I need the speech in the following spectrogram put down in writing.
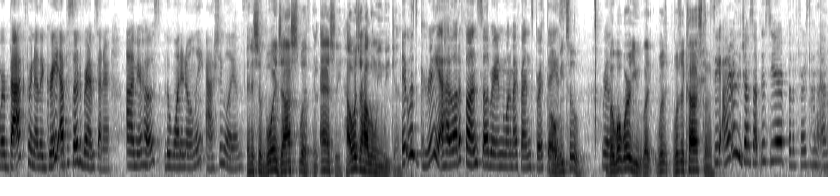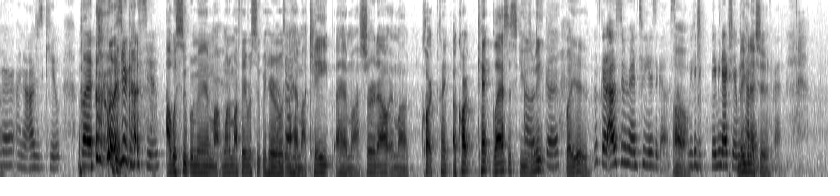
We're back for another great episode of Ram Center. I'm your host, the one and only Ashley Williams. And it's your boy Josh Swift. And Ashley, how was your Halloween weekend? It was great. I had a lot of fun celebrating one of my friend's birthdays. Oh, me too. Really? But what were you like? What was your costume? See, I didn't really dress up this year for the first time ever. I know, I was just cute. But what was your costume? I was Superman, my, one of my favorite superheroes, and I had my cape, I had my shirt out, and my Clark Kent, uh, Clark Kent glasses. Excuse Oh, me. that's good. But yeah. That's good. I was Superman two years ago. So Oh. we could do, maybe next year we Maybe next year. Okay.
